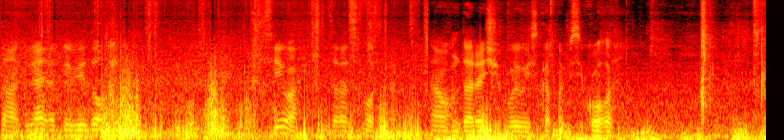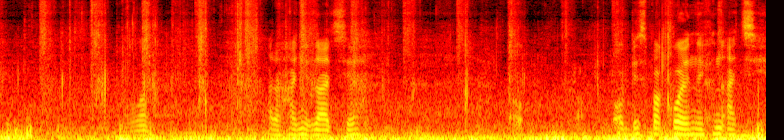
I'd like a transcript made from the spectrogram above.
Так, глянь, який відок. Красиво. Зараз фоткаю. А вон, до речі, вивіска пепсиколи. Вон організація обеспокоєних націй.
